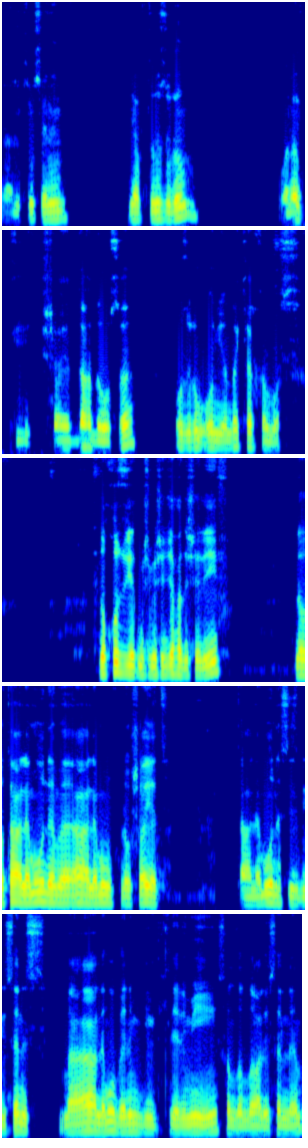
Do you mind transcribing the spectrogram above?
Yani kimsenin yaptığı zulüm velev ki şayet daha da olsa o zulüm onun yanında kar kalmaz. 975. hadis-i şerif لو تعلمون ما أعلم لو şayet تعلمون siz bilseniz ma a'lemu benim bildiklerimi sallallahu aleyhi ve sellem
